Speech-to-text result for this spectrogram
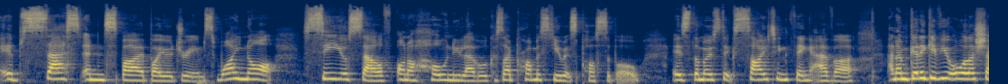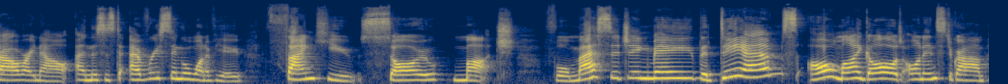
obsessed and inspired by your dreams? Why not see yourself on a whole new level? Because I promise you it's possible. It's the most exciting thing ever. And I'm going to give you all a shout right now. And this is to every single one of you. Thank you so much for messaging me, the DMs. Oh my God, on Instagram.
